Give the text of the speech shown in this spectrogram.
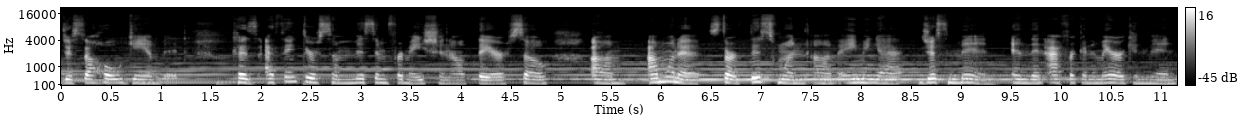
just a whole gambit. Because I think there's some misinformation out there. So um, I'm gonna start this one um, aiming at just men, and then African American men,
